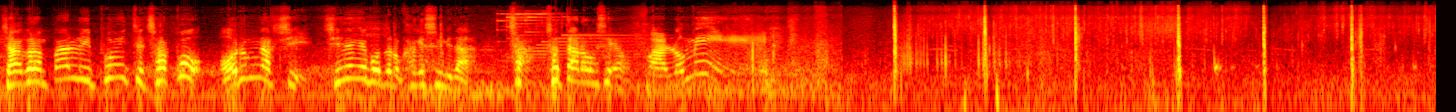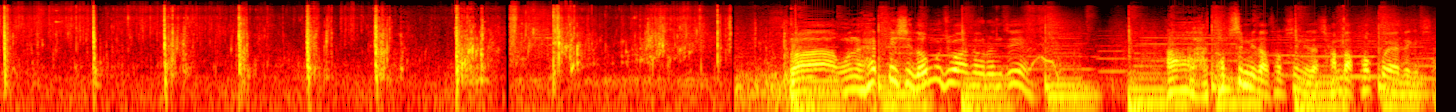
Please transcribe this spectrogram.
자, 그럼 빨리 포인트 찾고 얼음 낚시 진행해 보도록 하겠습니다. 자, 저 따라오세요. 팔로미! 와 오늘 햇빛이 너무 좋아서 그런지. 아 덥습니다 덥습니다. 잠바 벗고 해야 되겠어.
